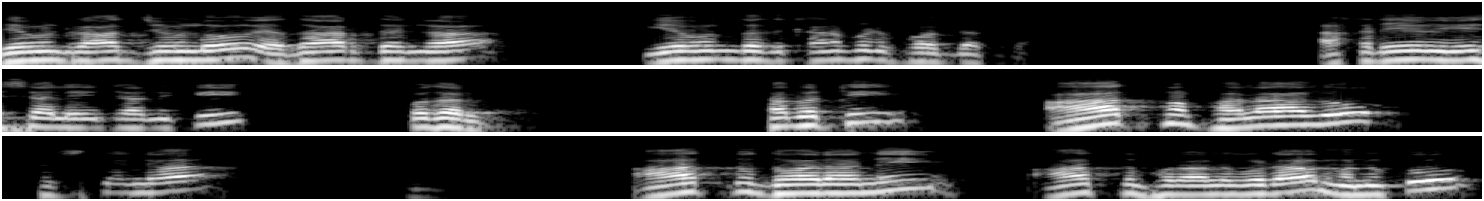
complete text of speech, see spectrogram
దేవుని రాజ్యంలో యథార్థంగా ఏముంది అది కనబడిపోద్ది అక్కడ. అక్కడ ఏం వేసాలు వేయటానికి కుదరదు. కాబట్టి ఆత్మ ఫలాలు ఖచ్చితంగా ఆత్మ ద్వారానే ఆత్మ ఫలాలు కూడా మనకు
